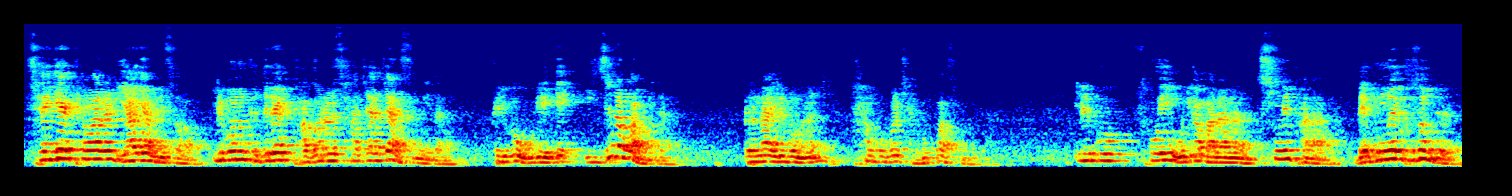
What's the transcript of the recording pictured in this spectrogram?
세계 평화를 이야기하면서 일본은 그들의 과거를 사죄하지 않습니다. 그리고 우리에게 잊으라고 합니다. 그러나 일본은 한국을 잘못 봤습니다. 일부 소위 우리가 말하는 친일파나 매국노의 후손들,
